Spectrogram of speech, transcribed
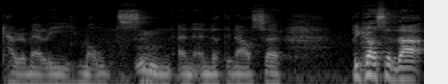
caramelly malts and, and, and nothing else. So because of that,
